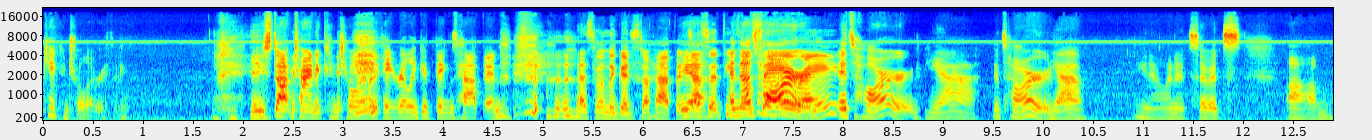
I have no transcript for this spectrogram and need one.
Can't control everything. You stop trying to control everything, really good things happen. That's when the good stuff happens. That's what people and that's say, hard. right? It's hard. yeah. It's hard. Yeah. You know, and it's so it's, um,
